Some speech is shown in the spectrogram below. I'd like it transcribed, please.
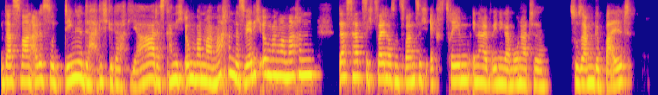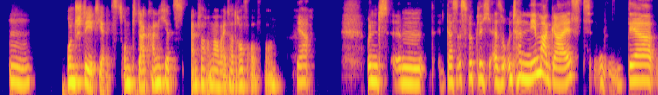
Das waren alles so Dinge, da hatte ich gedacht, ja, das kann ich irgendwann mal machen, das werde ich irgendwann mal machen. Das hat sich 2020 extrem innerhalb weniger Monate zusammengeballt mhm. und steht jetzt. Und da kann ich jetzt einfach immer weiter drauf aufbauen. Ja, und ähm, das ist wirklich, also Unternehmergeist, der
